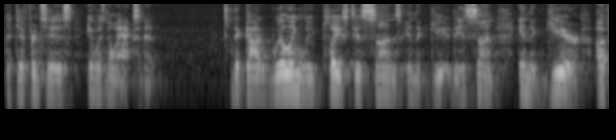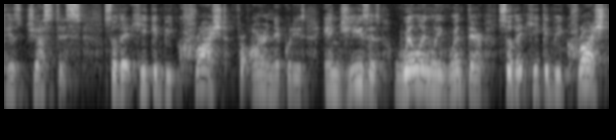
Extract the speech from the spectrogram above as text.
The difference is it was no accident. That God willingly placed his sons in the his son in the gear of his justice so that he could be crushed for our iniquities. And Jesus willingly went there so that he could be crushed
